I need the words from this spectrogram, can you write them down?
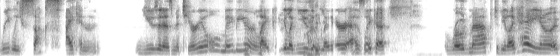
really sucks, I can use it as material maybe or like you like use it later as like a roadmap to be like hey you know if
